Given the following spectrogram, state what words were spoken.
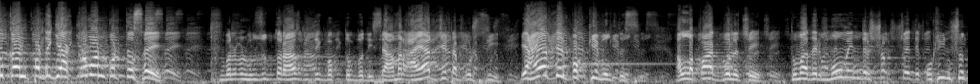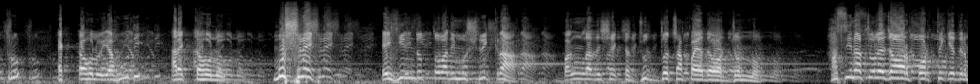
দোকানপাটে গিয়ে আক্রমণ করতেছে। বলবেন, হুজুর তো রাজনৈতিক বক্তব্য দিছে। আমার আয়াত যেটা পড়ছি, এই আয়াতের পক্ষে বলতেছি। আল্লাহ পাক বলেছে, তোমাদের মোমেনদের সবচেয়ে কঠিন শত্রু একটা হলো ইয়াহুদি আর একটা হলো মুশরিক। এই হিন্দুত্ববাদী মুশরিকরা বাংলাদেশে একটা যুদ্ধ চাপায়া দেওয়ার জন্য হাসিনা চলে যাওয়ার পর থেকে এদের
